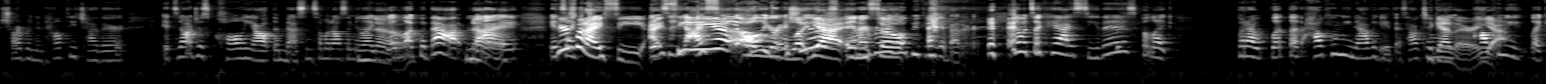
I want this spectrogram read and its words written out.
sharpened and helped each other. It's not just calling out the mess in someone else and being like, No. "Good luck with that." No. Bye. It's here's like, what i see i like, see, yeah, I see all your lo- issues. yeah and, and, I really so hope you can get better. no, it's like, hey, I see this, but like, but I let that. How can we navigate this? How can Together, We, how yeah. can we like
